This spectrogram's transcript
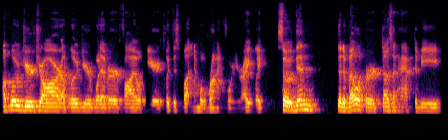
upload your jar, upload your whatever file here, click this button and we'll run it for you, right? Like, so then the developer doesn't have to be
